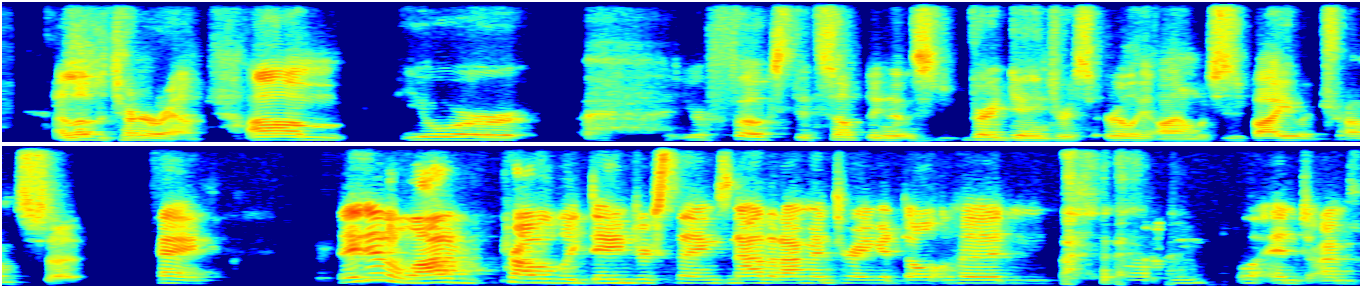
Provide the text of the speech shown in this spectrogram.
I love the turnaround. Um, your, your folks did something that was very dangerous early on, which is buy you a drum set. Hey, they did a lot of probably dangerous things now that I'm entering adulthood and, um, and I'm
